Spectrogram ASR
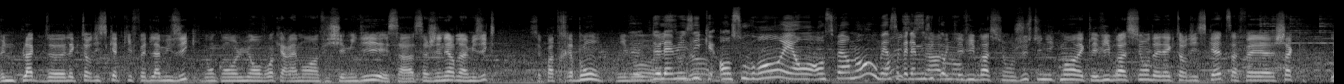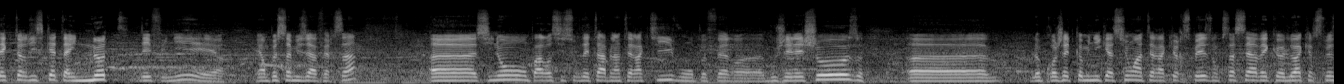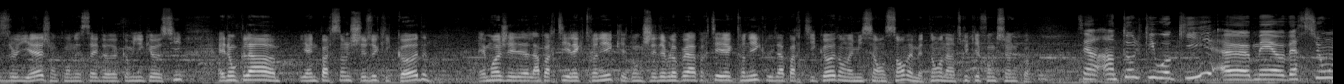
une plaque de lecteur disquette qui fait de la musique, donc on lui envoie carrément un fichier MIDI et ça, ça génère de la musique. C'est pas très bon niveau. De, de la musique en s'ouvrant et en, en se fermant ou bien ça fait de la musique avec comment les vibrations, juste uniquement avec les vibrations des lecteurs disquettes. Ça fait chaque lecteur disquette a une note définie et, et on peut s'amuser à faire ça. Euh, sinon, on part aussi sur des tables interactives où on peut faire euh, bouger les choses. Euh, le projet de communication Inter-Hackerspace, donc ça c'est avec le Hackerspace de Liège, donc on essaye de communiquer aussi. Et donc là, il y a une personne chez eux qui code. Et moi j'ai la partie électronique, et donc j'ai développé la partie électronique, lui la partie code, on a mis ça ensemble et maintenant on a un truc qui fonctionne quoi. C'est un, un talkie-walkie, mais version,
